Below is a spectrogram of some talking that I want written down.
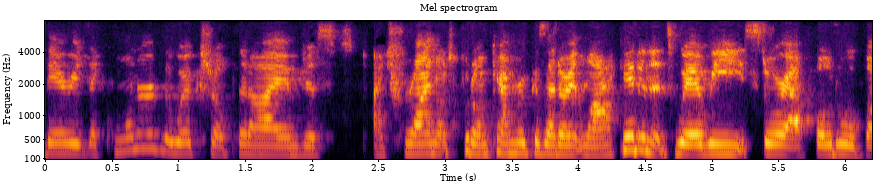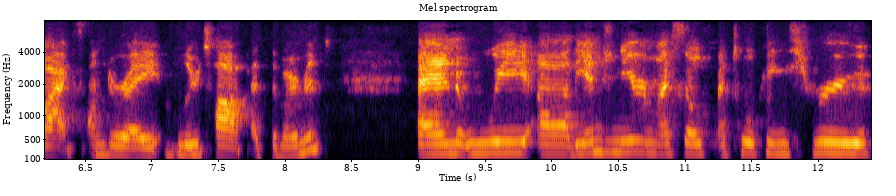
there is a corner of the workshop that I am just, I try not to put on camera because I don't like it. And it's where we store our foldable bikes under a blue tarp at the moment. And we, uh, the engineer and myself, are talking through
